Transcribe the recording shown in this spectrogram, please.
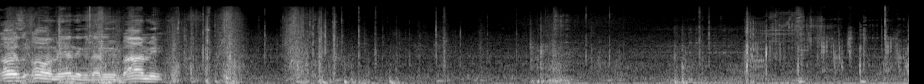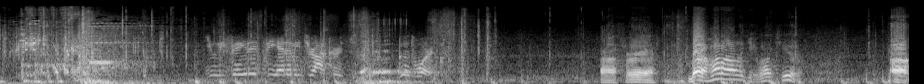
Oh, oh man, that nigga not even by me. You evaded the enemy trackers. Good work. Ah, for real. Bro, how do I only get one kill? Oh,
